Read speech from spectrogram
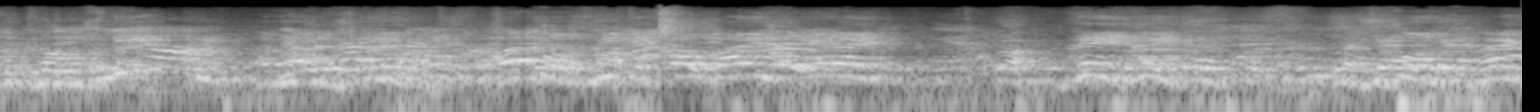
Leon! Nee, nee, nee. Niet al bijna. Nee, nee. Nee, nee.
